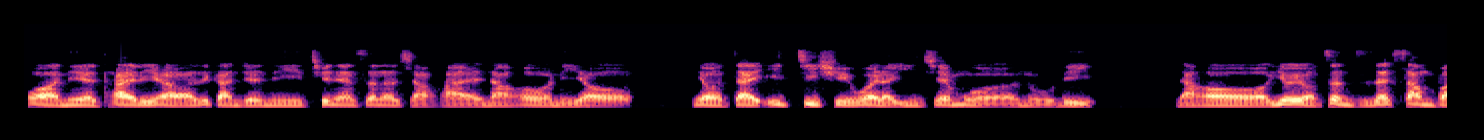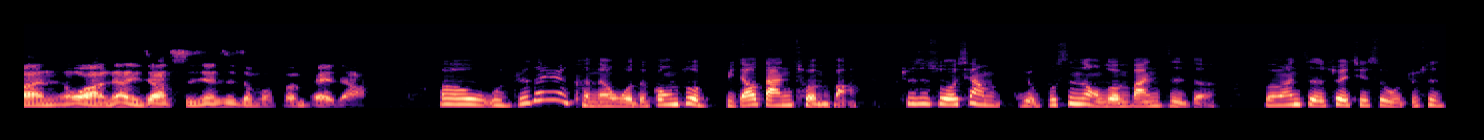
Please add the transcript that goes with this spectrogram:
哇，你也太厉害了！就感觉你去年生了小孩，然后你又又在一继续为了引线木而努力，然后又有正职在上班，哇，那你这样时间是怎么分配的啊？呃，我觉得因为可能我的工作比较单纯吧，就是说像有不是那种轮班制的，轮班制的，所以其实我就是。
